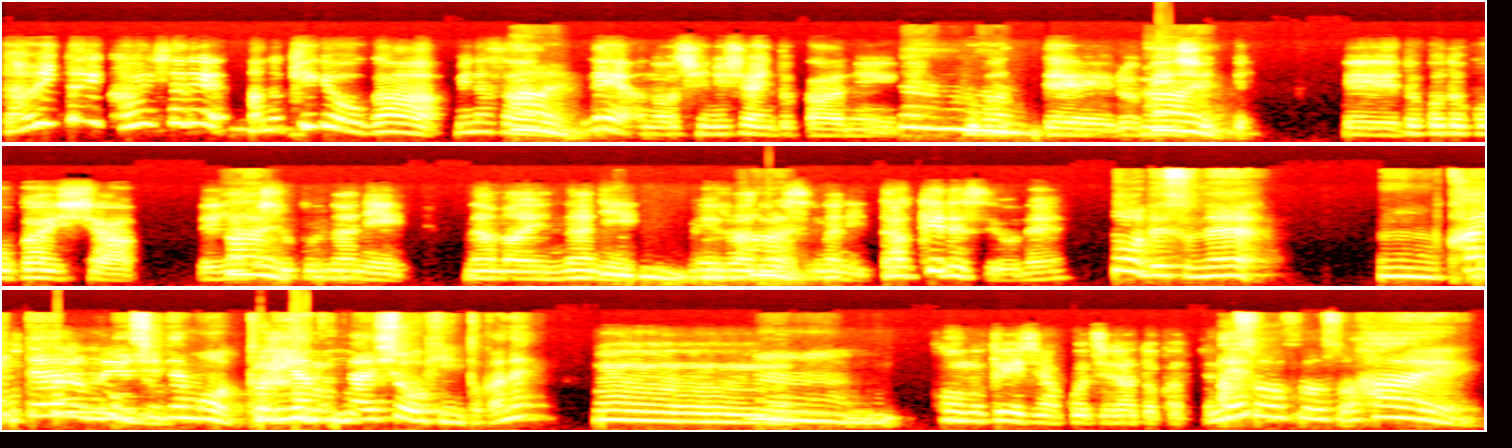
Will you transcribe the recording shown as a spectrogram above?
大体会社で、あの企業が皆さはいんね、あの、新入社員とかにうん配っている名刺って、えーどこどこ会社、役職何、名前何うん、メールアドレス何、だけですよね。そうですね。うん。書いてある名刺でも取り扱い商品とかね。う。うんん。ホームページはこちらとかってあ、ね。そうそうそう。はい。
